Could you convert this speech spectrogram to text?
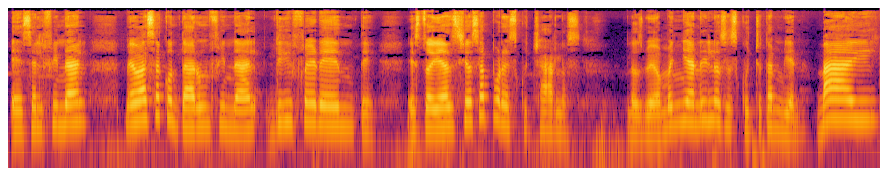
es el final. Me vas a contar un final diferente. Estoy ansiosa por escucharlos. Los veo mañana y los escucho también. Bye.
